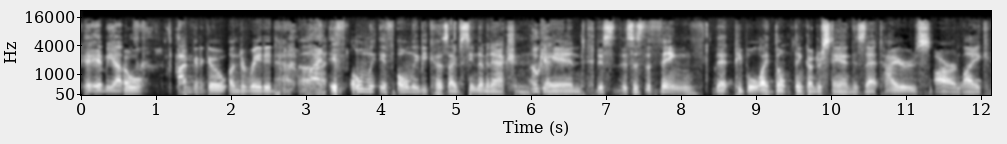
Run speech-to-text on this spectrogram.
Hit, hit me up. Oh, I'm gonna go underrated. Uh, if only, if only because I've seen them in action. Okay. And this, this is the thing that people I don't think understand is that tires are like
